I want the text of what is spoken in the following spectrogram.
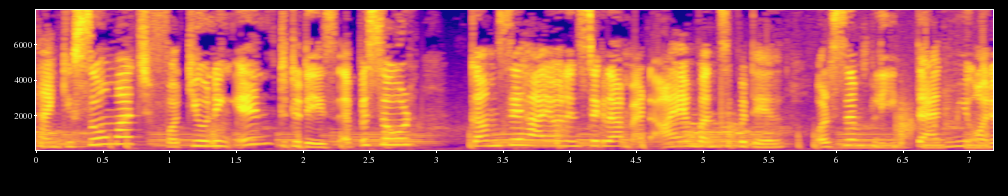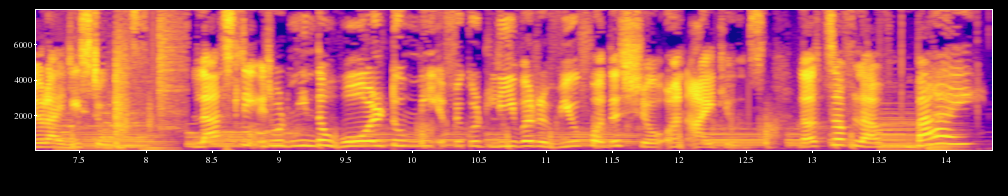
Thank you so much for tuning in to today's episode. Come say hi on Instagram at I am Bansi Patel or simply tag me on your IG stories. Lastly, it would mean the world to me if you could leave a review for this show on iTunes. Lots of love. Bye.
